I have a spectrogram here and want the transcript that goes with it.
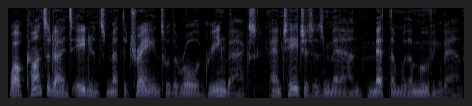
While Considine's agents met the trains with a roll of greenbacks, Pantages's man met them with a moving van.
